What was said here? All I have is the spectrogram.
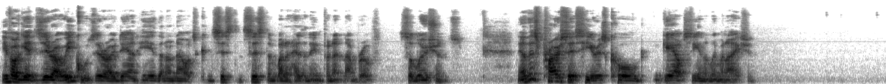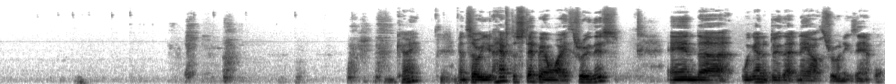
If I get 0 equals 0 down here, then I know it's a consistent system, but it has an infinite number of solutions. Now, this process here is called Gaussian elimination. Okay, and so you have to step our way through this. And uh, we're going to do that now through an example.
